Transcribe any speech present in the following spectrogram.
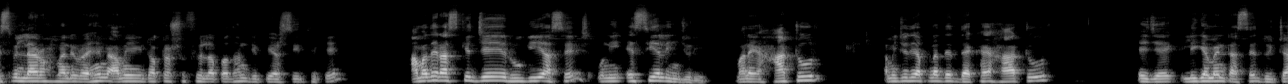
বিসমিল্লাহ রহমান রাহিম। আমি ডক্টর শফিউল্লাহ প্রধান, ডিপিআরসি থেকে। আমাদের আজকে যে রুগী আছে, উনি এসিয়াল ইনজুরি মানে হাঁটুর, আমি যদি আপনাদের দেখাই, হাঁটুর এই যে লিগামেন্ট আছে দুইটা,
